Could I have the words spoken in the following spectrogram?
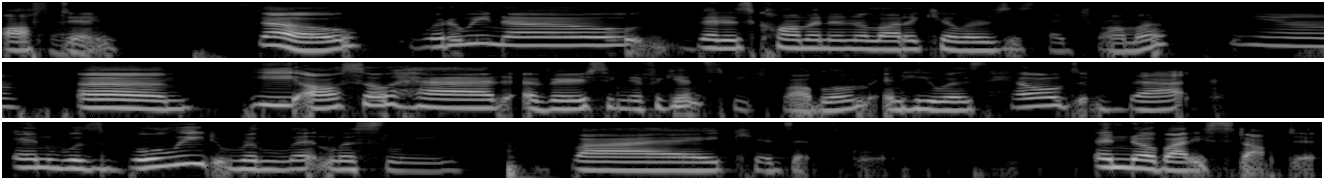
Often. Okay. So, what do we know that is common in a lot of killers is head trauma. yeah Um, he also had a very significant speech problem, and he was held back and was bullied relentlessly by kids at school. And nobody stopped it.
